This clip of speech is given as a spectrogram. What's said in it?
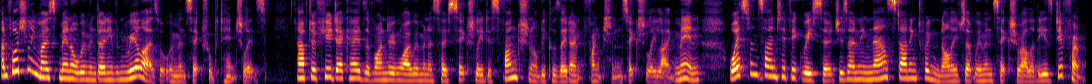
Unfortunately, most men or women don't even realise what women's sexual potential is. After a few decades of wondering why women are so sexually dysfunctional because they don't function sexually like men, Western scientific research is only now starting to acknowledge that women's sexuality is different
